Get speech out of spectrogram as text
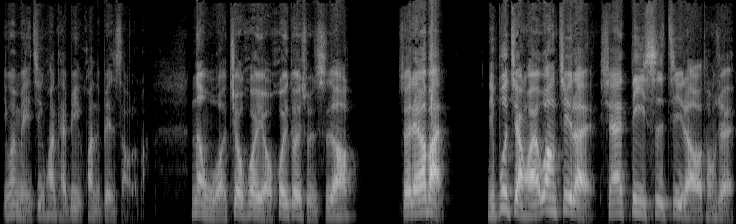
因为美金换台币换的变少了嘛。那我就会有汇兑损失哦。所以雷老板，你不讲我还忘记了，现在第四季了哦，同学，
